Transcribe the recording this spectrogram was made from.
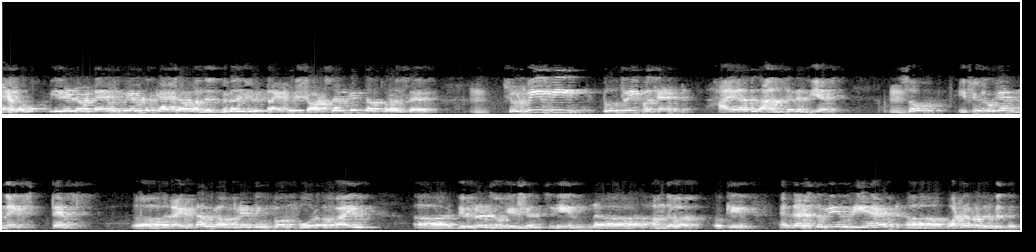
and over a period of time we'll be able to catch up on this. Because if you try to short circuit the process, hmm. should we be two three percent higher? Answer is yes. Hmm. So, if you look at next steps, uh, right now we're operating from four or five uh, different locations in uh, Ahmedabad. Okay. And that's the way we had uh, bought out the business.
